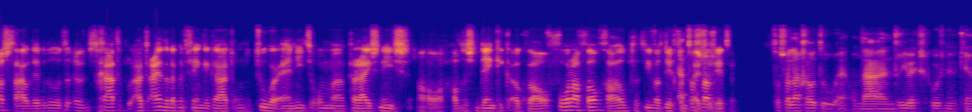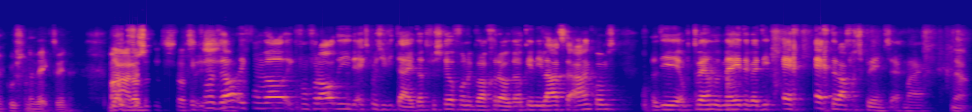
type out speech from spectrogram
vasthouden. Ik bedoel, het, het gaat uiteindelijk met Vingegaard om de Tour en niet om eh, Parijs-Nice. Al hadden ze denk ik ook wel vooraf wel gehoopt dat hij wat dichter Ja, bij zou zitten. Het was wel een groot doel, hè? Om na een drieweekse koers nu een keer een koers van een week te winnen. Maar ja, ook dat, vers- dat, dat ik is, vond het wel, ik vond wel, ik vond vooral die de explosiviteit, dat verschil vond ik wel groot. Ook in die laatste aankomst, dat hij op 200 meter werd hij echt, echt eraf gesprint, zeg maar. Ja.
